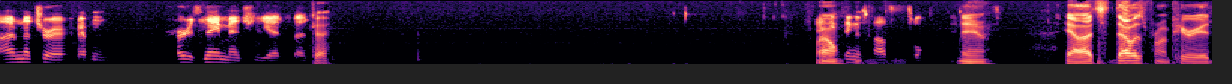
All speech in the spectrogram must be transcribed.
I'm not sure. I haven't heard his name mentioned yet, but Okay. Well, anything is possible. Yeah, yeah. That's that was from a period.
